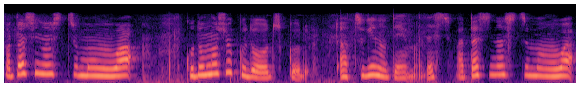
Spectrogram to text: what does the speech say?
私の質問は、子供食堂を作る。あ、次のテーマです。私の質問は、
